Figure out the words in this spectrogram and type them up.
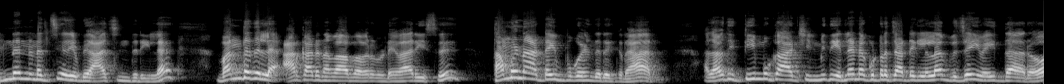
என்ன நினச்சி அது இப்படி ஆச்சுன்னு தெரியல. வந்ததில்லை. ஆற்காடு நவாப் அவர்களுடைய வாரிசு தமிழ்நாட்டை புகழ்ந்திருக்கிறார். அதாவது திமுக ஆட்சியின் மீது என்னென்ன குற்றச்சாட்டுகள் எல்லாம் விஜய் வைத்தாரோ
